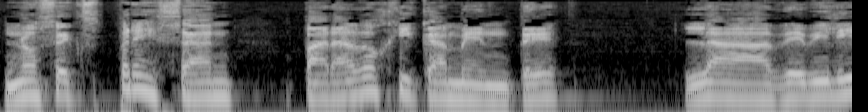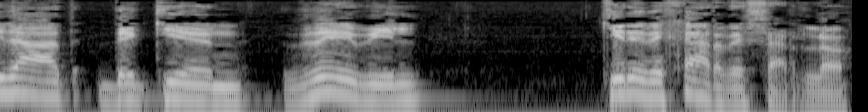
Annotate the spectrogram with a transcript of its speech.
nos expresan paradójicamente la debilidad de quien débil quiere dejar de serlo.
